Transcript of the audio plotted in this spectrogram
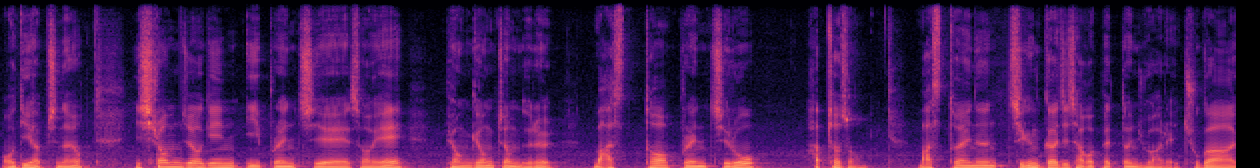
어디에 합치나요? 이 실험적인 이 branch에서의 변경점들을 master branch로 합쳐서 master에는 지금까지 작업했던 URL 추가,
